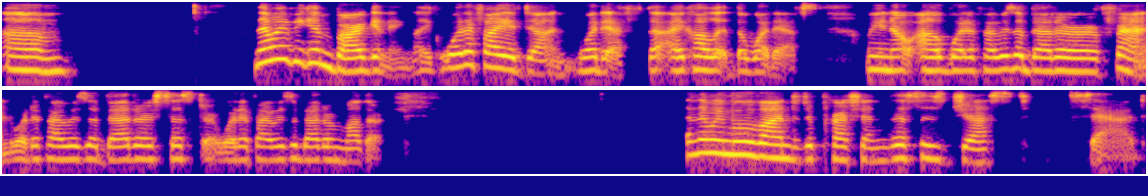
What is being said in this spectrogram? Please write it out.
Um, then we begin bargaining. Like, what if I had done? What if? The, I call it the what ifs. Well, You know, uh, what if I was a better friend? What if I was a better sister? What if I was a better mother? And then we move on to depression. This is just sad.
